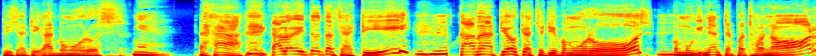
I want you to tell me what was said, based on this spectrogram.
dijadikan pengurus? Ya. kalau itu terjadi karena dia udah jadi pengurus, kemungkinan dapat honor,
